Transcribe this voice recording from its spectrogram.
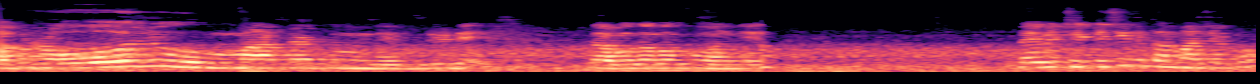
అప్పుడు రోజు మాట్లాడుతుంది ఎవ్రీడే గబగబా ఫోన్ చేసి. బేబీ చిట్టి చిటికమ్మా చెప్పు.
